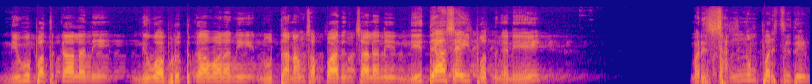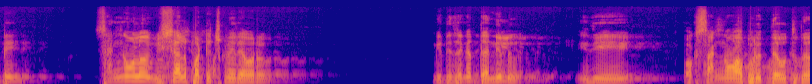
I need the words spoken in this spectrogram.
నువ్వు బతకాలని నువ్వు అభివృద్ధి కావాలని నువ్వు ధనం సంపాదించాలని నీ ధ్యాస అయిపోతుంది కానీ మరి సంఘం పరిస్థితి ఏంటి? సంఘంలో విషయాలు పట్టించుకునేది ఎవరు? మీరు నిజంగా ధన్యులు. ఇది ఒక సంఘం అభివృద్ధి అవుతుందో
